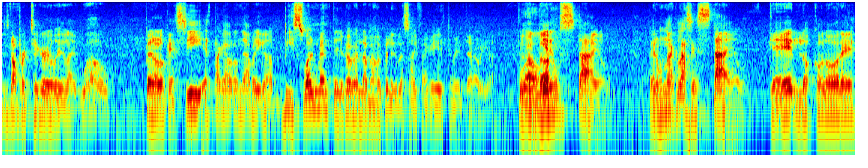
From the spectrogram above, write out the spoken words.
it's not particularly like, wow. Pero lo que sí está cabrón de la película, visualmente yo creo que es la mejor película de sci-fi que he visto en mi entera vida. Wow. Tiene un style, pero una clase style, que es los colores,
